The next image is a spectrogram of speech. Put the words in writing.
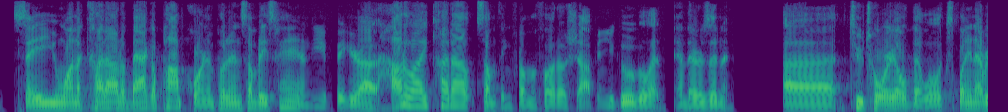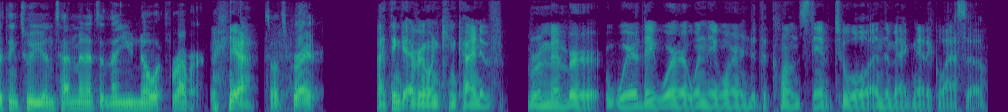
say you want to cut out a bag of popcorn and put it in somebody's hand. You figure out how do I cut out something from a Photoshop, and you Google it, and there's an uh, tutorial that will explain everything to you in 10 minutes, and then you know it forever. yeah, So it's great. I think everyone can kind of remember where they were when they learned the clone stamp tool and the magnetic lasso.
